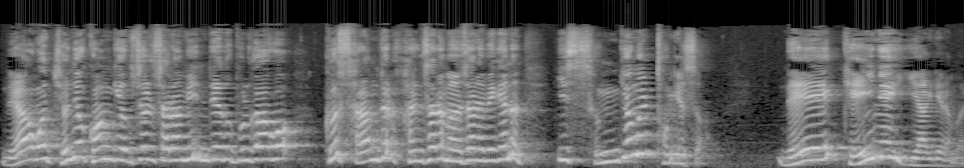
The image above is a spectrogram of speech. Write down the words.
내하고 전혀 관계없을 사람인데도 불구하고 그 사람들 한 사람 한 사람에게는 이 성경을 통해서 내 개인의 말이야.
